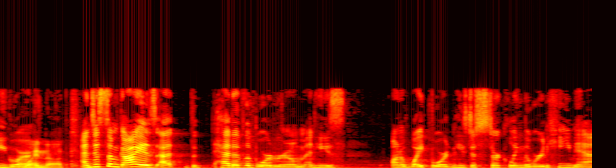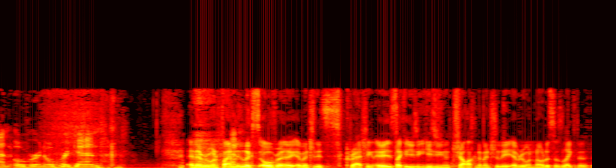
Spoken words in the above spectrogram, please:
Igor. Why not? And just some guy is at the head of the boardroom and he's on a whiteboard and he's just circling the word He Man over and over again. And everyone finally looks over. Eventually, it's scratching. It's like he's, he's using chalk, and eventually, everyone notices like the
